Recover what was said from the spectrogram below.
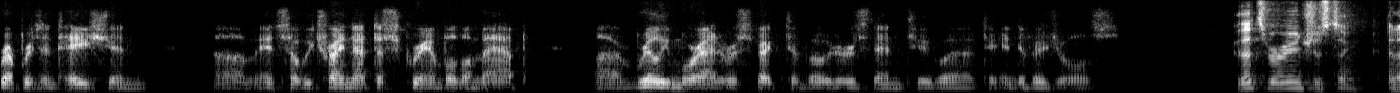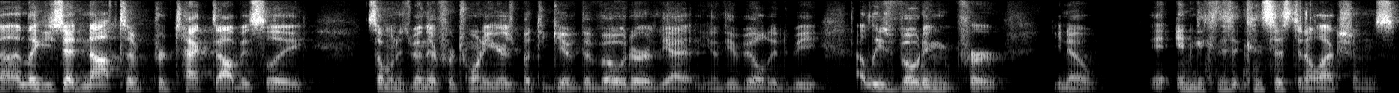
representation um, and so we try not to scramble the map, uh, really more out of respect to voters than to uh, to individuals. That's very interesting. And, uh, and like you said, not to protect obviously someone who's been there for 20 years, but to give the voter the uh, you know the ability to be at least voting for you know in, in consistent elections.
